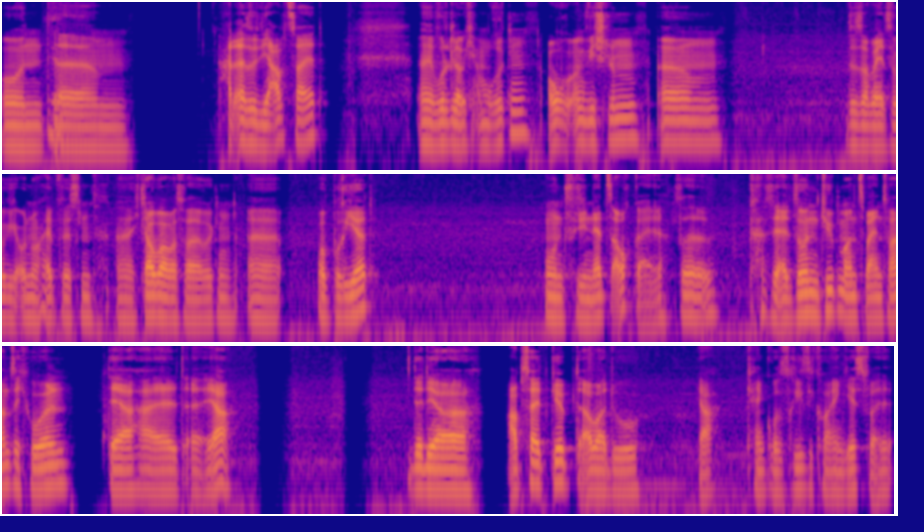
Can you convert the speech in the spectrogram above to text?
und ähm, hat also die Abzeit. Äh, wurde, glaube ich, am Rücken auch irgendwie schlimm. Ähm, das ist aber jetzt wirklich auch nur Halbwissen. Äh, ich glaube aber, es war der Rücken. Äh, operiert. Und für die Netz auch geil. So, kannst du halt so einen Typen an 22 holen, der halt, äh, ja, der dir Upside gibt, aber du, ja, kein großes Risiko eingehst, weil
